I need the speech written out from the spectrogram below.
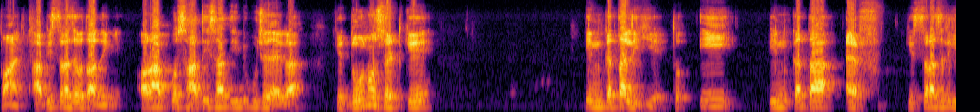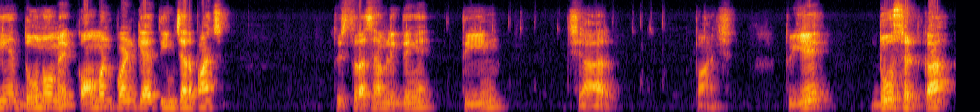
पाँच। आप इस तरह से बता देंगे। और आपको साथ ही साथ ये भी पूछा जाएगा कि दोनों सेट के इनकता लिखिए। तो ई इनकता एफ़। किस तरह से लिखेंगे? दोनों में कॉमन पॉइंट क्या है? तीन, चार, पाँच। तो इस तरह से हम लिख देंगे तीन, चार, पाँच। तो ये दो सेट का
